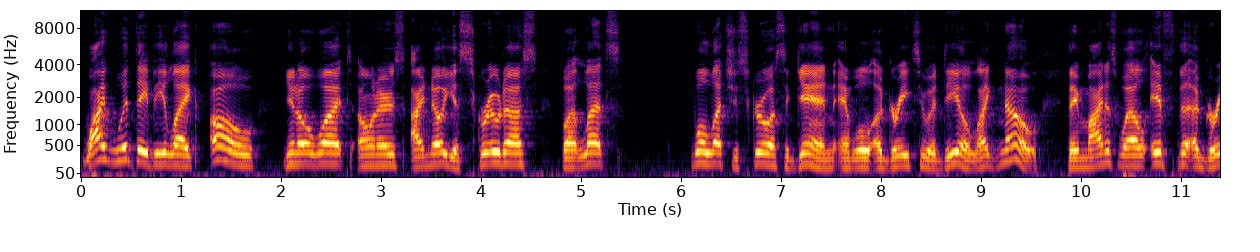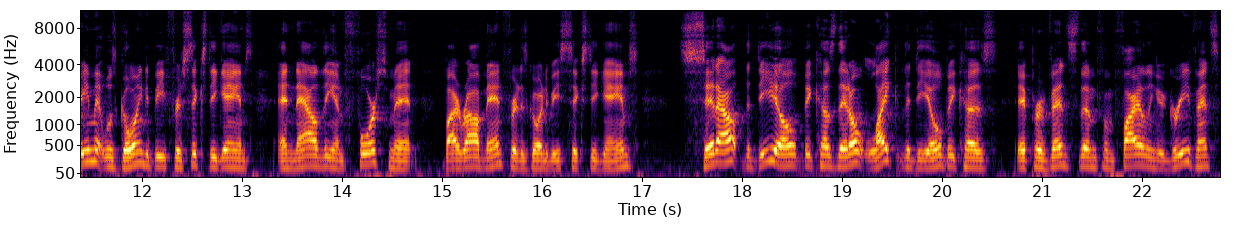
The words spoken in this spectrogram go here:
why would they be like, "Oh, you know what, owners, I know you screwed us, but let's we'll let you screw us again and we'll agree to a deal." Like, no. They might as well if the agreement was going to be for 60 games and now the enforcement by Rob Manfred is going to be 60 games, sit out the deal because they don't like the deal because it prevents them from filing a grievance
